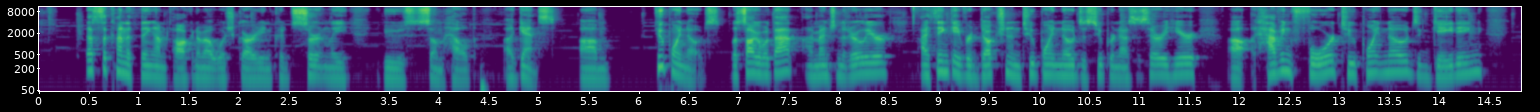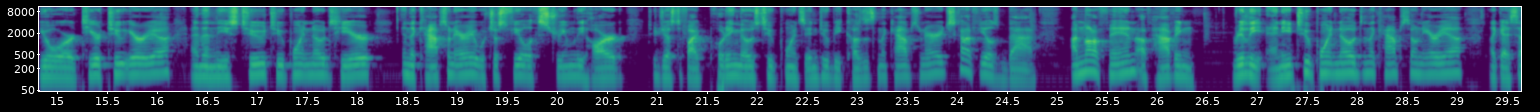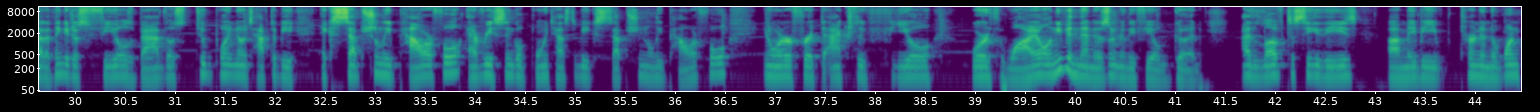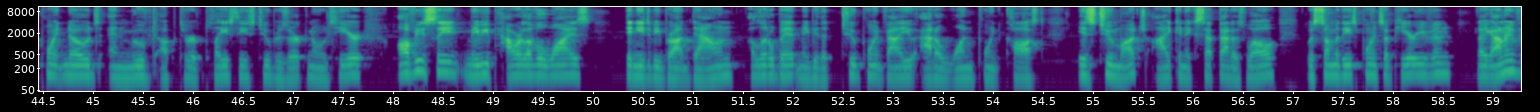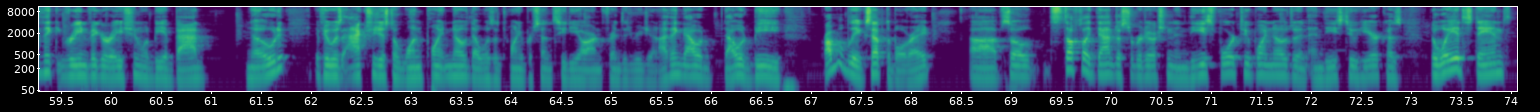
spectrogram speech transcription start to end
that's the kind of thing I'm talking about which Guardian could certainly use some help against. Um, two point nodes. Let's talk about that. I mentioned it earlier. I think a reduction in two point nodes is super necessary here. Uh, having four two point nodes gating your tier 2 area and then these two two point nodes here in the capstone area which just feel extremely hard to justify putting those two points into because it's in the capstone area it just kind of feels bad i'm not a fan of having really any two point nodes in the capstone area like i said i think it just feels bad those two point nodes have to be exceptionally powerful every single point has to be exceptionally powerful in order for it to actually feel worthwhile and even then it doesn't really feel good i'd love to see these uh, maybe turned into one point nodes and moved up to replace these two berserk nodes here. Obviously, maybe power level wise, they need to be brought down a little bit. Maybe the two point value at a one point cost is too much. I can accept that as well with some of these points up here even. Like I don't even think reinvigoration would be a bad node if it was actually just a one point node that was a 20% CDR in frenzied regen. I think that would that would be probably acceptable, right? Uh, so stuff like that, just a reduction in these four two point nodes and, and these two here, because the way it stands,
